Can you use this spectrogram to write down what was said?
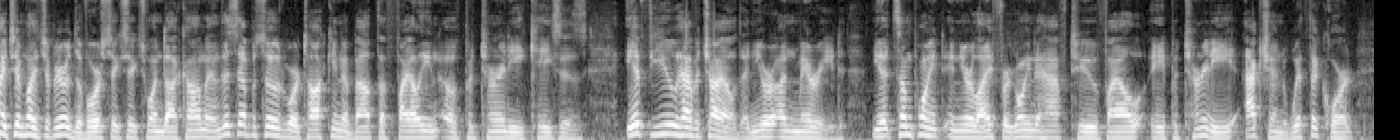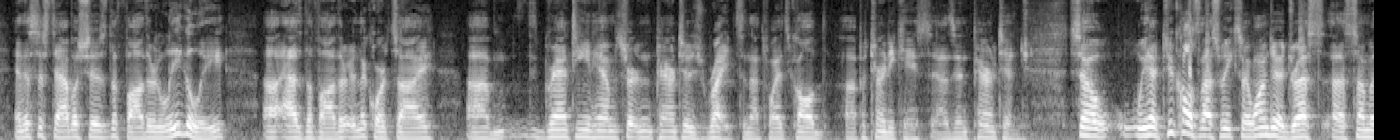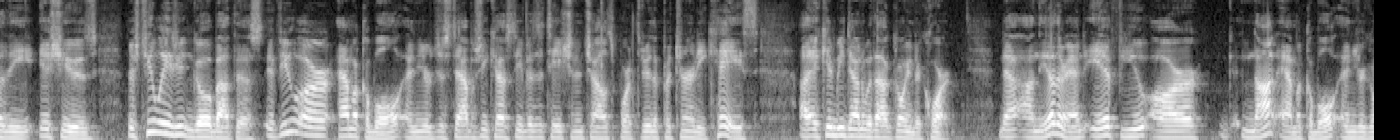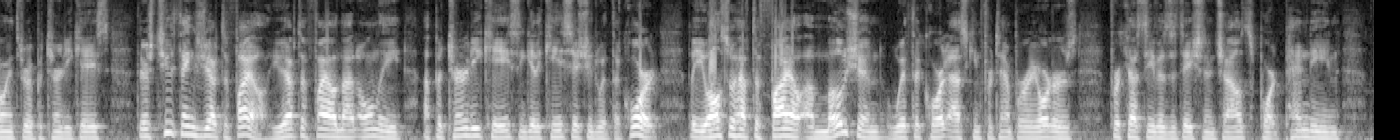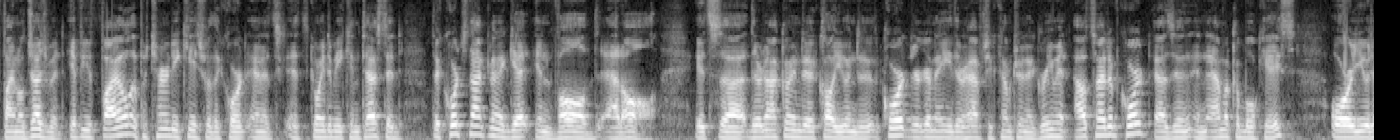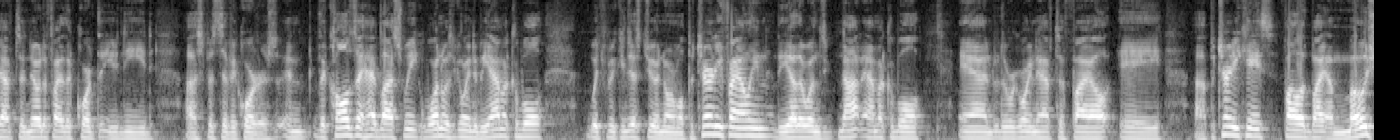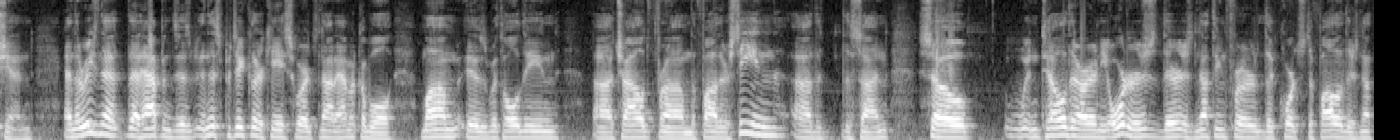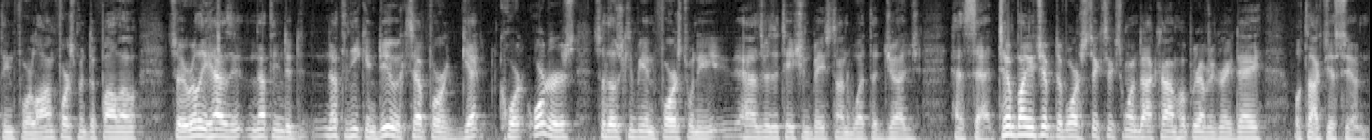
Hi, Tim here at Divorce661.com. And in this episode, we're talking about the filing of paternity cases. If you have a child and you're unmarried, you at some point in your life are going to have to file a paternity action with the court, and this establishes the father legally uh, as the father in the court's eye, um, granting him certain parentage rights, and that's why it's called a paternity case, as in parentage. So we had two calls last week, so I wanted to address uh, some of the issues. There's two ways you can go about this. If you are amicable and you're establishing custody, visitation, and child support through the paternity case, uh, it can be done without going to court. Now, on the other end, if you are not amicable and you're going through a paternity case, there's two things you have to file. You have to file not only a paternity case and get a case issued with the court, but you also have to file a motion with the court asking for temporary orders for custody, visitation, and child support pending final judgment. If you file a paternity case with the court and it's it's going to be contested, the court's not going to get involved at all. It's uh, they're not going to call you into the court. You're going to either have to come to an agreement outside of court, as in an amicable case, or you would have to notify the court that you need uh, specific orders. And the calls I had last week, one was going to be amicable, which we can just do a normal paternity filing. The other one's not amicable, and we're going to have to file a uh, paternity case followed by a motion. And the reason that that happens is in this particular case where it's not amicable, mom is withholding a uh, child from the father seeing uh, the, the son. So until there are any orders, there is nothing for the courts to follow. There's nothing for law enforcement to follow. So he really has nothing to nothing he can do except for get court orders, so those can be enforced when he has visitation based on what the judge has said. Tim Blankenship, divorce661.com. Hope you're having a great day. We'll talk to you soon.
